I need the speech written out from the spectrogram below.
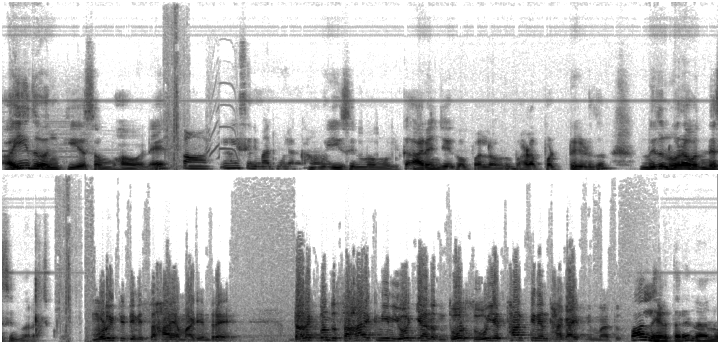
ಐದು ಅಂಕಿಯ ಸಂಭಾವನೆ. ಆ, ಈ ಸಿನಿಮಾದ ಮೂಲಕ. ಈ ಸಿನಿಮಾ ಮೂಲಕ ಆರ್ ಎನ್ ಜಯಗೋಪಾಲ್ ಅವರು ಬಹಳ ಪಟ್ಟು ಹಿಡಿದು ಇದು ನೂರ ಒಂದನೇ ಸಿನಿಮಾ ರಾಜ್ಕುಮಾರ್ ಮುಳುಗ್ತಿದ್ದೀನಿ ಸಹಾಯ ಮಾಡಿ ಅಂದ್ರೆ ದಡಕ್ ಬಂದು ಸಹಾಯಕ್ಕೆ ನೀನು ಯೋಗ್ಯ ಅನ್ನೋದನ್ನ ತೋರಿಸು ಎತ್ತಾಗ್ತೀನಿ ಅಂತ ಹಾಗಾಯ್ತು ನಿಮ್ಮ ಮಾತು. ಪಾಲ್ ಹೇಳ್ತಾರೆ ನಾನು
